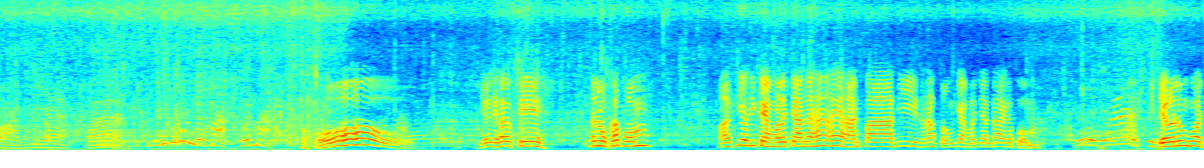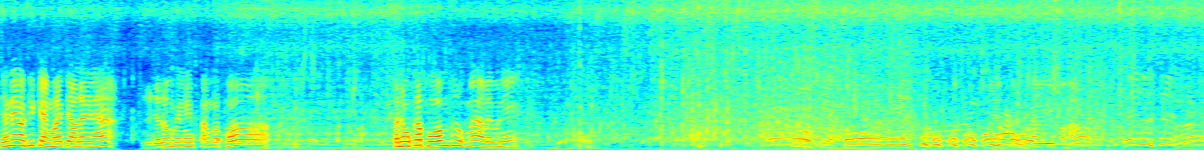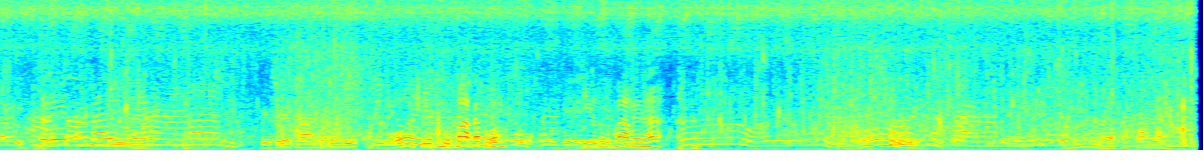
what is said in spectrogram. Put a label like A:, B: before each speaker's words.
A: หวานดีอะป้า
B: โอ้เยอะมากเยอะมาก
C: โอ้โหเยอะเลยครับฟีสนุกครับผม มาเที่ยวที่แก่งมะละจันนะฮะให้อาหารปลาที่สำนักสงฆ์แก่งมะละจันได้ครับผม
B: โอ้ว่า
C: เจอกันลุงหัวชาแนลที่แก่งมะละจันเลยนะฮะเดี๋ยวจะร้องเพลงให้ฟังมาพ่อสนุกครับผมสนุกมากเลยวันนี้
B: โอ้ยเป็นอะไรเนี่ย
C: เป็นพยาทานนะครับตรงนี้โอ้โหทีสนุกมากครับผม ทีสนุกมากเลยนะฮะ
B: ออเอาเลยเอาเลยปลาเป็น
A: อันนี้เบื่อกับป้า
